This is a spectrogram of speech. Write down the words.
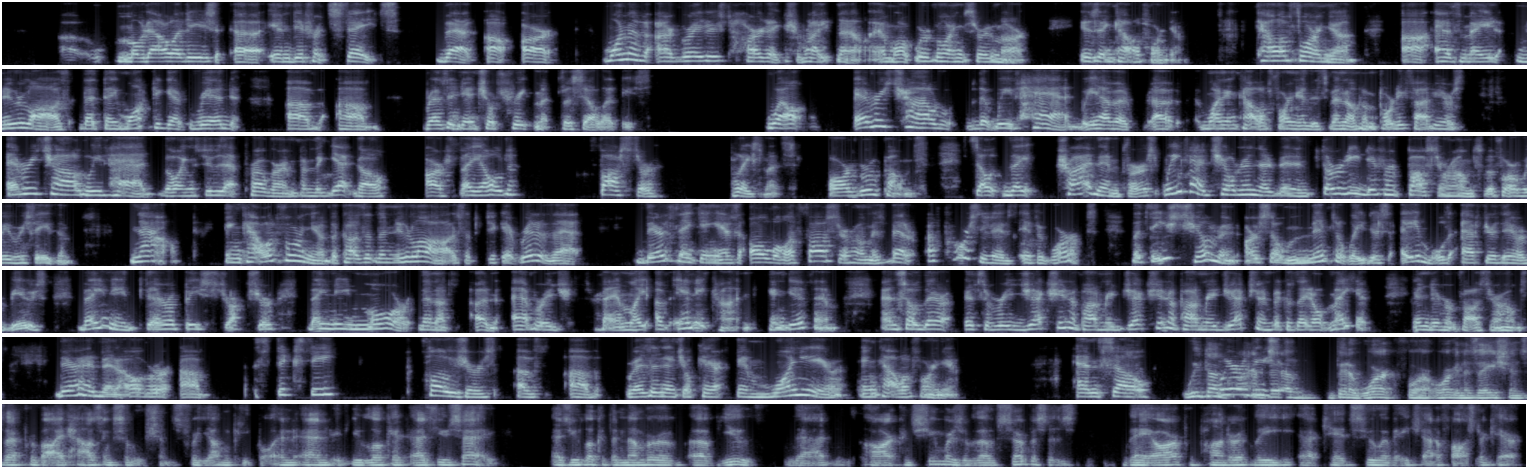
uh, modalities uh, in different states that uh, are one of our greatest heartaches right now. And what we're going through, Mark, is in California. California uh, has made new laws that they want to get rid of um, residential treatment facilities. Well, every child that we've had, we have a, a one in California that's been open 45 years. Every child we've had going through that program from the get-go are failed foster placements or group homes. So they try them first. We've had children that have been in 30 different foster homes before we receive them. Now, in California, because of the new laws to get rid of that, their thinking is, oh, well, a foster home is better. Of course it is if it works. But these children are so mentally disabled after their abuse. They need therapy structure. They need more than a, an average family of any kind can give them. And so there it's a rejection upon rejection upon rejection because they don't make it in different foster homes. There had been over um, 60 closures of, of residential care in one year in California. And so We've done Where are quite a bit of, bit of work for organizations that provide housing solutions for young people. And, and if you look at, as you say, as you look at the number of, of youth that are consumers of those services, they are preponderantly uh, kids who have aged out of foster care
